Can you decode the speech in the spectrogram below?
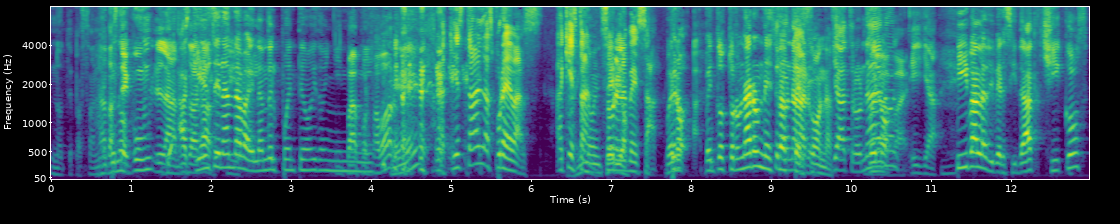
no te pasa nada. Ay, bueno, según la ¿A quién se anda bailando el puente hoy, doña Nini? Va, por favor. ¿Eh? Aquí están las pruebas. Aquí Ay, están, no, sobre la mesa. Bueno, entonces tronaron estas Tronaron, personas. ya tronaron Bueno, y ya. viva la diversidad, chicos.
